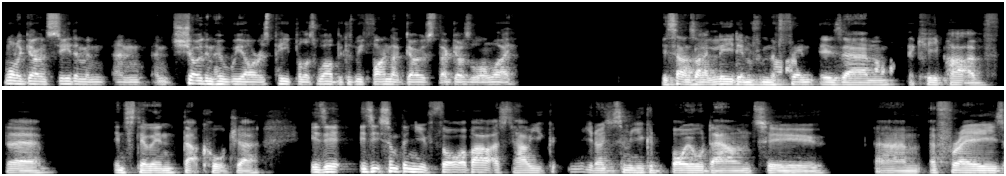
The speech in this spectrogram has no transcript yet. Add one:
want to go and see them and and and show them who we are as people as well, because we find that goes that goes a long way it sounds like leading from the front is um, a key part of the instilling that culture. Is it is it something you've thought about as to how you could you know is it something you could boil down to um, a phrase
